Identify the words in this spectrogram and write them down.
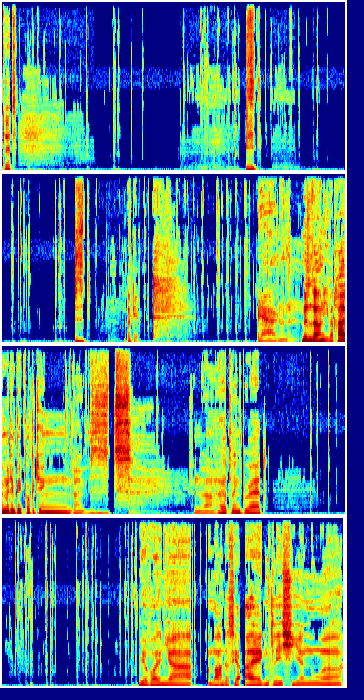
Gauntlets. Bzzt. Bzzt. Okay. Ja, müssen sie auch nicht übertreiben mit dem Pickpocketing. Dann finden wir Hurtling Bread. Wir wollen ja, machen das ja eigentlich hier nur,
